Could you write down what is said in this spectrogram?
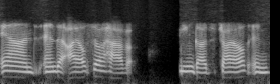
and and that I also have being God's child and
